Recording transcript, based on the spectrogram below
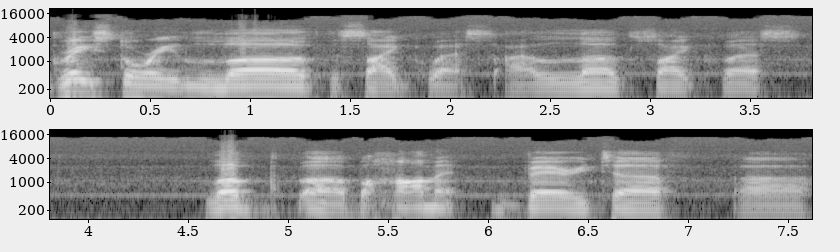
great story. Love the side quests. I love side quests. Love uh, Bahamut, very tough. Uh,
